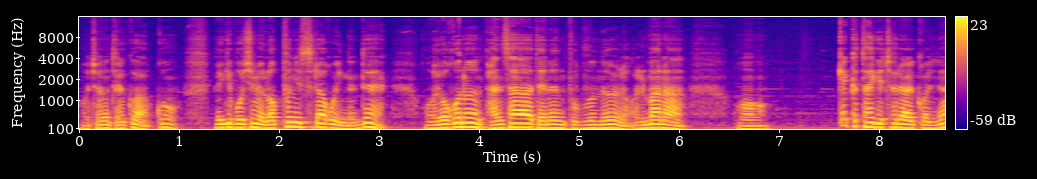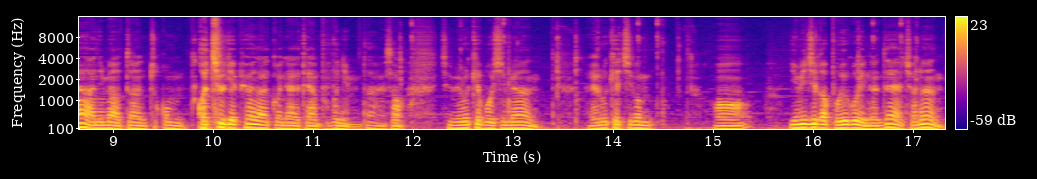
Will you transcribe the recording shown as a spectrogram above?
어, 저는 될 것 같고 여기 보시면 roughness라고 있는데 어, 요거는 반사되는 부분을 얼마나 어, 깨끗하게 처리할 거냐 아니면 어떤 조금 거칠게 표현할 거냐에 대한 부분입니다. 그래서 지금 이렇게 보시면 이렇게 지금 어, 이미지가 보이고 있는데 저는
